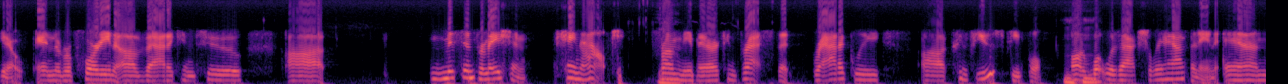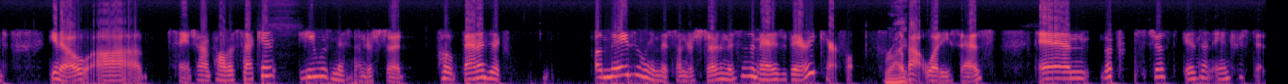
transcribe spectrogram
you know, in the reporting of Vatican II, uh, misinformation came out from the American press that radically uh, confused people mm-hmm. on what was actually happening. And, you know, uh, St. John Paul II, he was misunderstood. Pope Benedict, amazingly misunderstood. And this is a man who's very careful right. about what he says. And the press just isn't interested.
